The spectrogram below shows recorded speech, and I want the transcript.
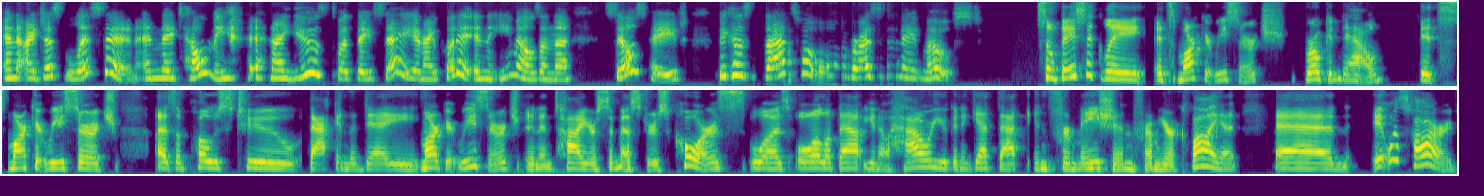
and I just listen and they tell me and I use what they say and I put it in the emails on the sales page because that's what will resonate most. So basically, it's market research broken down. It's market research as opposed to back in the day, market research, an entire semester's course was all about, you know, how are you going to get that information from your client? And it was hard.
